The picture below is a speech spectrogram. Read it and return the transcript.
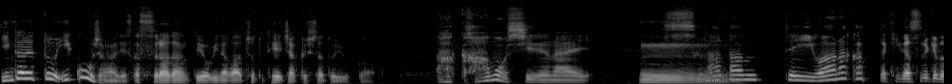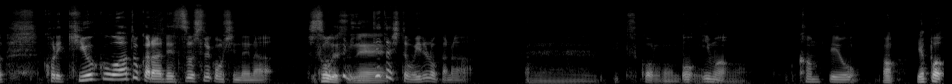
インターネット以降じゃないですか？スラダンって呼び名がちょっと定着したというか。あかもしれない、うん。スラダンって言わなかった気がするけどこれ記憶を後から捏造してるかもしれないな。そうですね。言ってた人もいるのかな？えーいつからなんだろう今カンペを。あやっぱ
